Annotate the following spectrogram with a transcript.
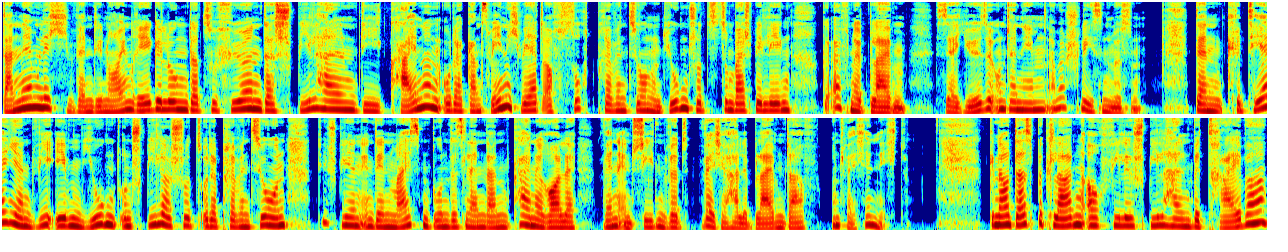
Dann nämlich, wenn die neuen Regelungen dazu führen, dass Spielhallen, die keinen oder ganz wenig Wert auf Suchtprävention und Jugendschutz zum Beispiel legen, geöffnet bleiben, seriöse Unternehmen aber schließen müssen. Denn Kriterien wie eben Jugend- und Spielerschutz oder Prävention, die spielen in den meisten Bundesländern keine Rolle, wenn entschieden wird, welche Halle bleiben darf und welche nicht. Genau das beklagen auch viele Spielhallenbetreiber,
